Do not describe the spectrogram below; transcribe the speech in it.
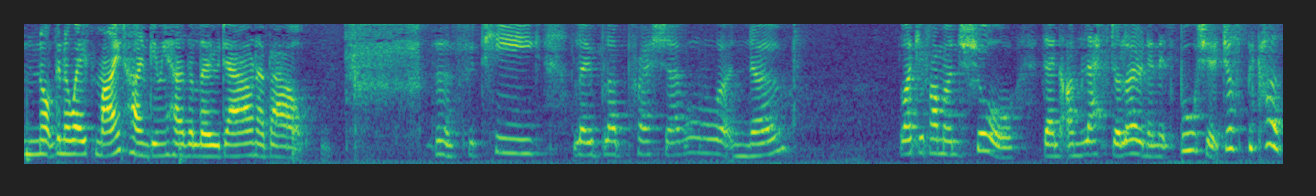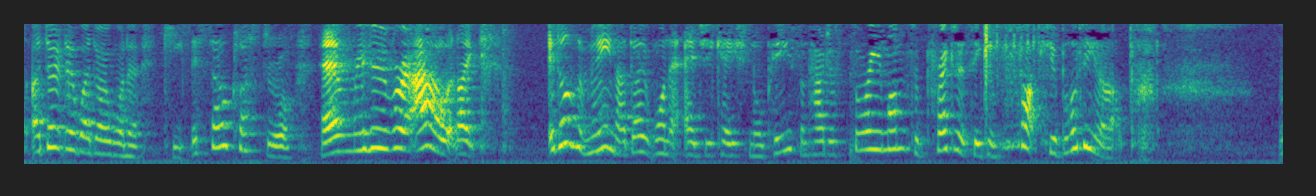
not gonna waste my time giving her the lowdown about the fatigue, low blood pressure. No. Like if I'm unsure, then I'm left alone and it's bullshit just because I don't know whether I want to keep this cell cluster or Henry Hoover it out. Like, it doesn't mean I don't want an educational piece on how just three months of pregnancy can fuck your body up.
